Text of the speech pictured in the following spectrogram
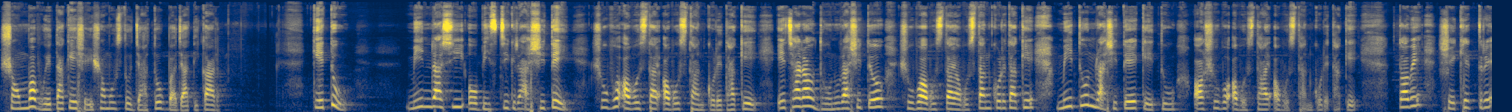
সম্ভব হয়ে থাকে সেই সমস্ত জাতক বা জাতিকার। কেতু মীন রাশি ও বৃশ্চিক রাশিতেই শুভ অবস্থায় অবস্থান করে থাকে। এছাড়াও ধনু রাশিতেও শুভ অবস্থায় অবস্থান করে থাকে। মিথুন রাশিতে কেতু অশুভ অবস্থায় অবস্থান করে থাকে। তবে সেক্ষেত্রে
